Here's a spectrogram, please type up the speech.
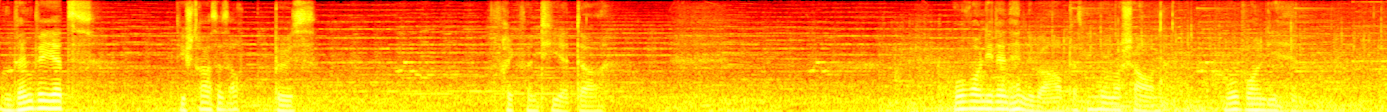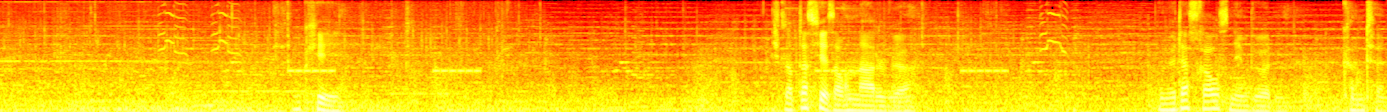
Und wenn wir jetzt... Die Straße ist auch bös frequentiert da. Wo wollen die denn hin überhaupt? Das müssen wir mal schauen. Wo wollen die hin? Okay. Ich glaube, das hier ist auch ein Nadelöhr. Wenn wir das rausnehmen würden, könnten.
